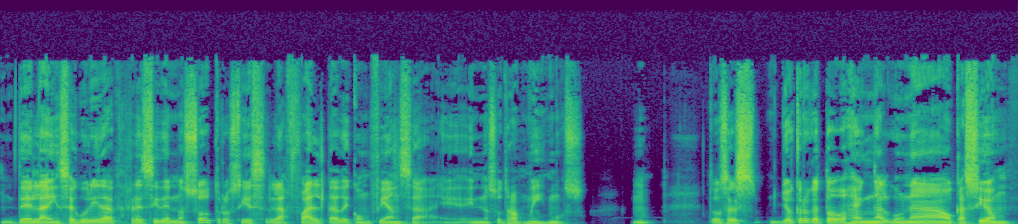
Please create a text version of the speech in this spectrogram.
de la inseguridad reside en nosotros y es la falta de confianza eh, en nosotros mismos. Entonces, yo creo que todos en alguna ocasión,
